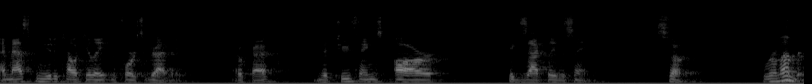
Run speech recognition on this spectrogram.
I'm asking you to calculate the force of gravity. Okay, the two things are exactly the same. So, Remember,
